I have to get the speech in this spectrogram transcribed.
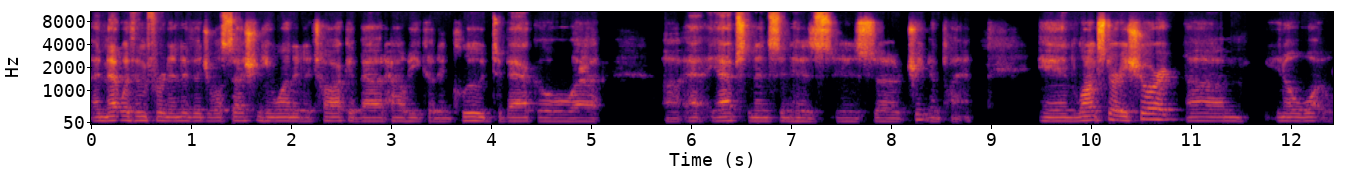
I met with him for an individual session. He wanted to talk about how he could include tobacco uh, uh abstinence in his his uh, treatment plan. And long story short, um, you know, what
